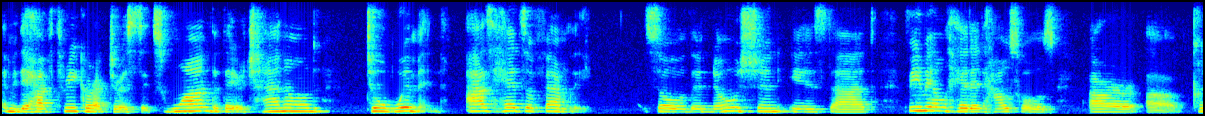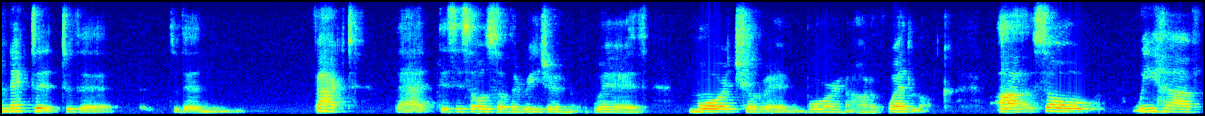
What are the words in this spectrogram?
I mean, they have three characteristics. One, that they are channeled to women as heads of family. So the notion is that female headed households are uh, connected to the to the fact that this is also the region with more children born out of wedlock. Uh, so we have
